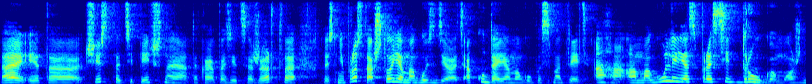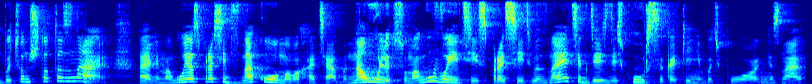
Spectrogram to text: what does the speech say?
Да, это чисто типичная такая позиция жертвы. То есть не просто, а что я могу сделать, а куда я могу посмотреть? Ага, а могу ли я спросить друга? Может быть, он что-то знает. Да, или могу я спросить знакомого хотя бы? На улицу могу выйти и спросить, вы знаете, где здесь курсы какие-нибудь по, не знаю,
